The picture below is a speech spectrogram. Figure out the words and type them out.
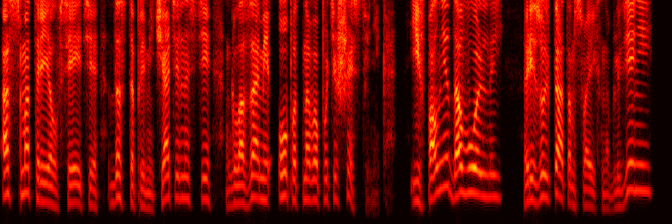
осмотрел все эти достопримечательности глазами опытного путешественника и, вполне довольный результатом своих наблюдений,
